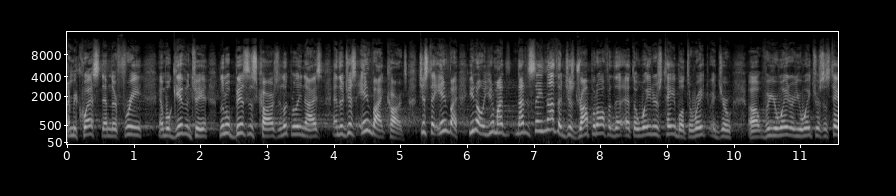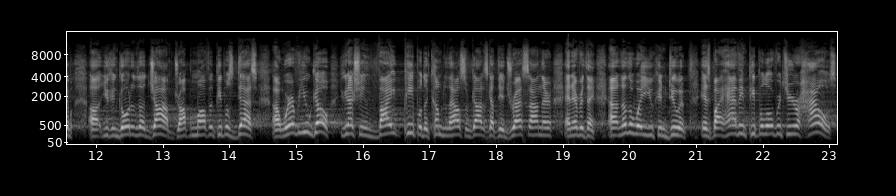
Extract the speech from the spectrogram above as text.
and request them. They're free, and we'll give them to you. Little business cards. They look really nice, and they're just invite cards. Just to invite. You know, you might not to say nothing. Just drop it off at the, at the waiter's table, at the wait, at your, uh, for your waiter, your waitress's table. Uh, you can go to the job, drop them off at people's desks. Uh, wherever you go, you can actually invite people to come to the house of God. It's got the address on there and everything. Uh, another way you can do it is by having people over to your house.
